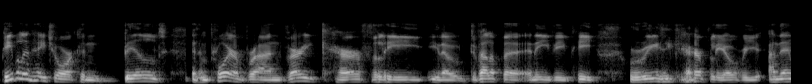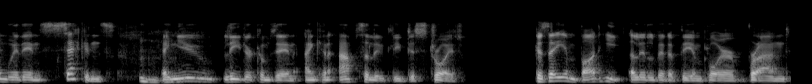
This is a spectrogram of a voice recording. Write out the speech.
people in HR can build an employer brand very carefully, you know, develop a, an EVP really carefully over you, and then within seconds, mm-hmm. a new leader comes in and can absolutely destroy it because they embody a little bit of the employer brand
